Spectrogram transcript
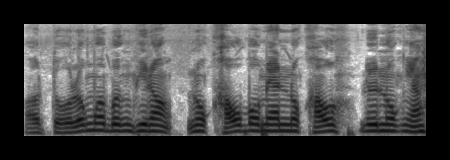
เอาตัวลงมาเบิ้งพี่น้อง นกเขาบ่แมนนกเขาหรือนกหยัง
